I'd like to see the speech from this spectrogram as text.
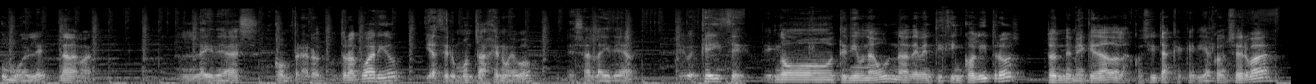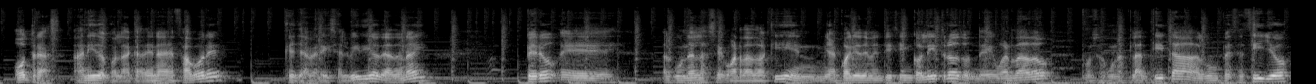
un mueble, nada más. La idea es comprar otro acuario y hacer un montaje nuevo. Esa es la idea. ¿Qué hice? Tengo, tenía una urna de 25 litros donde me he quedado las cositas que quería conservar. Otras han ido con la cadena de favores, que ya veréis el vídeo de Adonai. Pero eh, algunas las he guardado aquí en mi acuario de 25 litros, donde he guardado pues algunas plantitas, algún pececillo,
